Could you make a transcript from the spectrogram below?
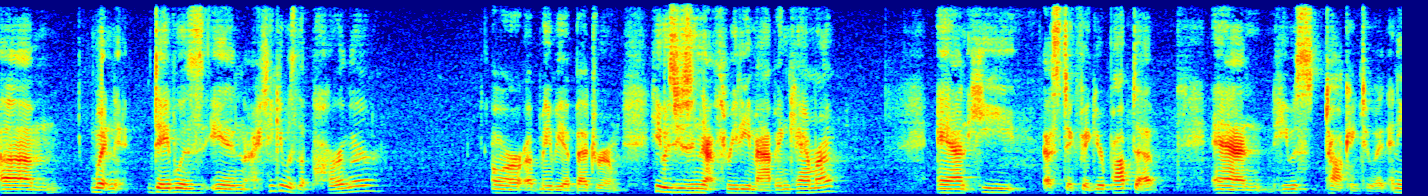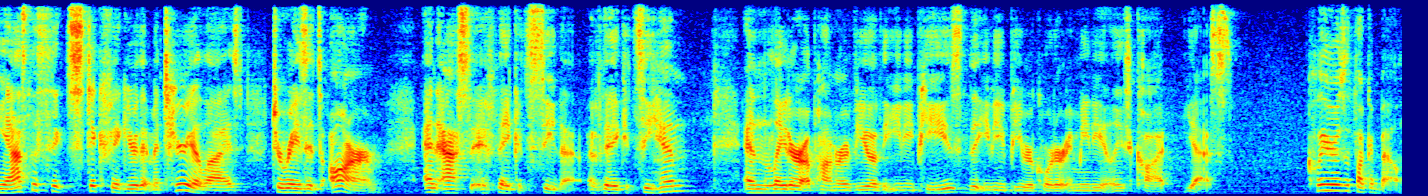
um, when Dave was in, I think it was the parlor or uh, maybe a bedroom, he was using that 3D mapping camera and he, a stick figure popped up and he was talking to it. And he asked the stick, figure that materialized to raise its arm and asked if they could see that, if they could see him. And later, upon review of the EVPs, the EVP recorder immediately caught yes. Clear as a fucking bell.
